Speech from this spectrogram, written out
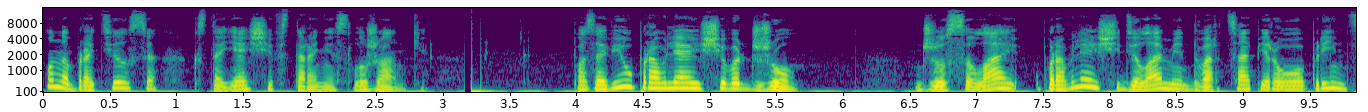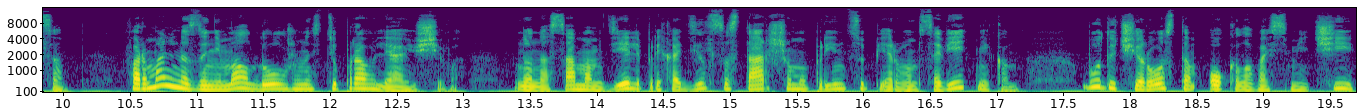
он обратился к стоящей в стороне служанке. «Позови управляющего Джо». Джо Сылай, управляющий делами дворца первого принца, формально занимал должность управляющего, но на самом деле приходился старшему принцу первым советником. Будучи ростом около восьми чи,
